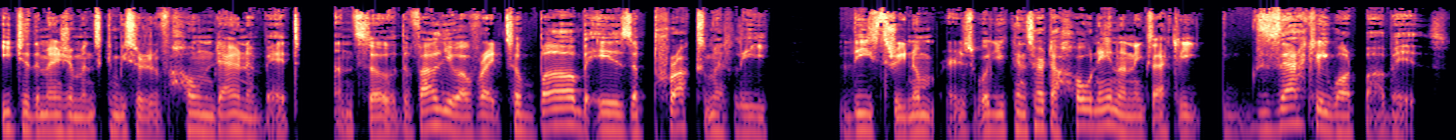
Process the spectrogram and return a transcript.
each of the measurements can be sort of honed down a bit. And so the value of, right, so Bob is approximately these three numbers. Well, you can start to hone in on exactly, exactly what Bob is.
